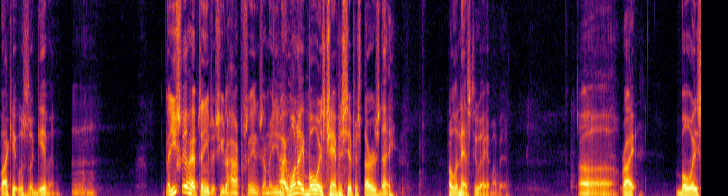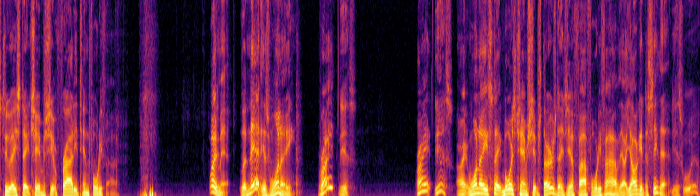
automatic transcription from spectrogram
like it was a given. Mm-hmm. Now you still have teams that shoot a high percentage. I mean, you know, right, one A boys championship is Thursday. Oh, the Nets two A. My bad. Uh, right. Boys two A state championship Friday ten forty five. Wait a minute. Lanett is one A, right? yes, Right. yes, All right. One A state boys championships Thursday, Jeff. Five forty five. Y'all get to see that. yes, we will.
